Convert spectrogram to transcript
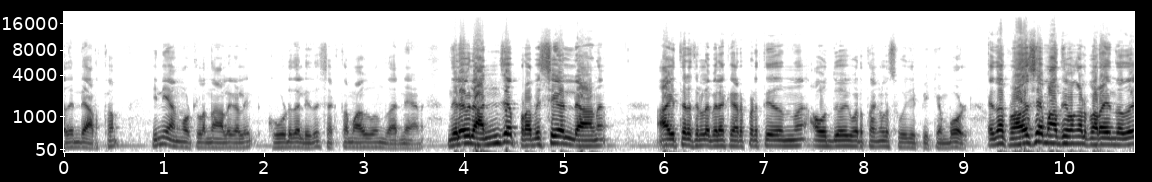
അതിന്റെ അർത്ഥം ഇനി അങ്ങോട്ടുള്ള നാളുകളിൽ കൂടുതൽ ഇത് ശക്തമാകുമെന്ന് തന്നെയാണ്. നിലവിൽ അഞ്ച് പ്രവിശ്യകളിലാണ് ഇത്തരത്തിലുള്ള വിലക്ക് ഏർപ്പെടുത്തിയതെന്ന് ഔദ്യോഗിക വൃത്തങ്ങൾ സൂചിപ്പിക്കുമ്പോൾ. എന്നാൽ പ്രാദേശിക മാധ്യമങ്ങൾ പറയുന്നത്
